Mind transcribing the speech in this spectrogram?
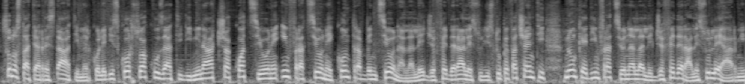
Sono stati arrestati mercoledì scorso accusati di minaccia, coazione, infrazione e contravvenzione alla legge federale sugli stupefacenti, nonché di infrazione alla legge federale sulle armi.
